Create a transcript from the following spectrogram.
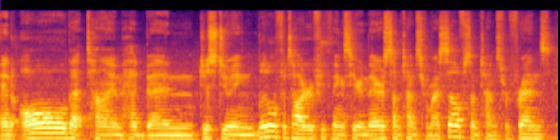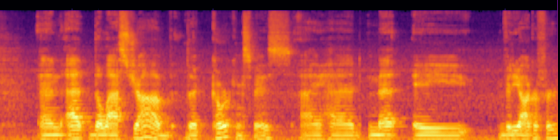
and all that time had been just doing little photography things here and there sometimes for myself sometimes for friends and at the last job the co-working space i had met a videographer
